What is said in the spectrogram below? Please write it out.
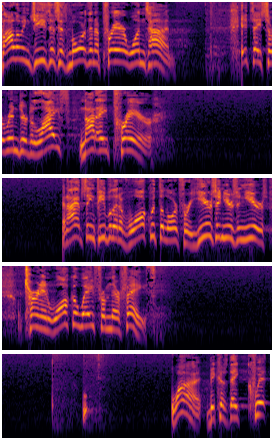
Following Jesus is more than a prayer one time. It's a surrendered life, not a prayer. And I have seen people that have walked with the Lord for years and years and years turn and walk away from their faith. Why? Because they quit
